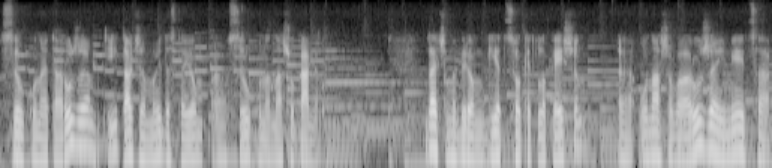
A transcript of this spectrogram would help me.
ссылку на это оружие и также мы достаем э, ссылку на нашу камеру. Дальше мы берем get socket location. У нашего оружия имеется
